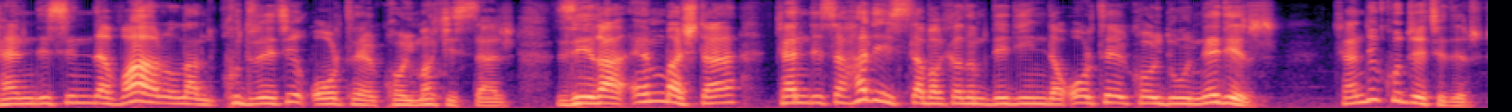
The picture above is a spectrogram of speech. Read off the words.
kendisinde var olan kudreti ortaya koymak ister. Zira en başta kendisi hadi iste bakalım dediğinde ortaya koyduğu nedir? Kendi kudretidir.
